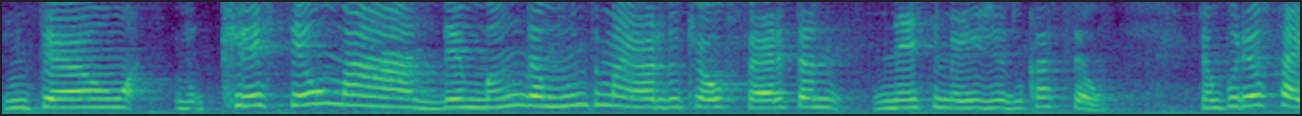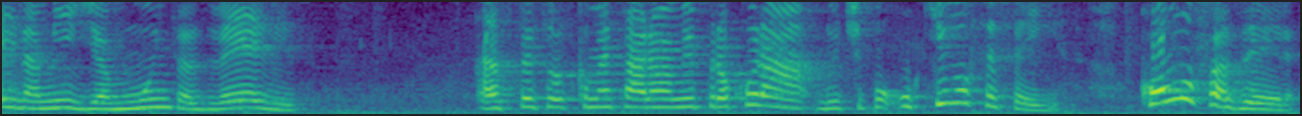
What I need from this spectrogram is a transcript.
então, cresceu uma demanda muito maior do que a oferta nesse meio de educação. Então, por eu sair na mídia muitas vezes, as pessoas começaram a me procurar, do tipo, o que você fez? Como fazer?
